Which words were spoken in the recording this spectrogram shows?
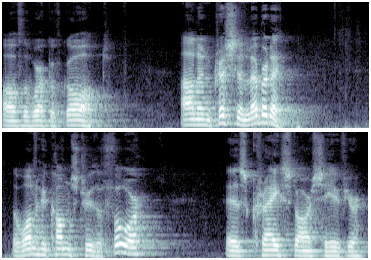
of the work of God. And in Christian liberty, the one who comes to the fore is Christ our Saviour,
